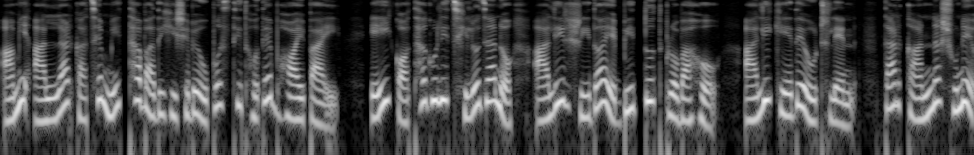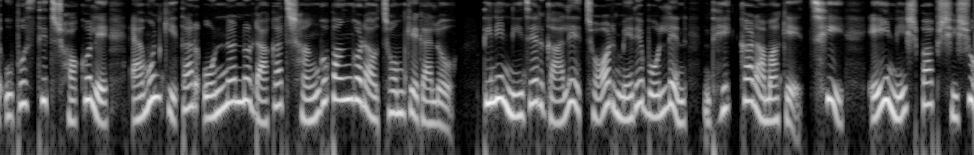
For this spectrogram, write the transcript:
আমি আল্লাহর কাছে মিথ্যাবাদী হিসেবে উপস্থিত হতে ভয় পাই। এই কথাগুলি ছিল যেন আলীর হৃদয়ে বিদ্যুৎ প্রবাহ। আলী কেঁদে উঠলেন। তার কান্না শুনে উপস্থিত সকলে, এমনকি তার অন্যান্য ডাকাত সাঙ্গপাঙ্গরাও চমকে গেল। তিনি নিজের গালে চর মেরে বললেন, ধিক্কার আমাকে। ছি, এই নিষ্পাপ শিশু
